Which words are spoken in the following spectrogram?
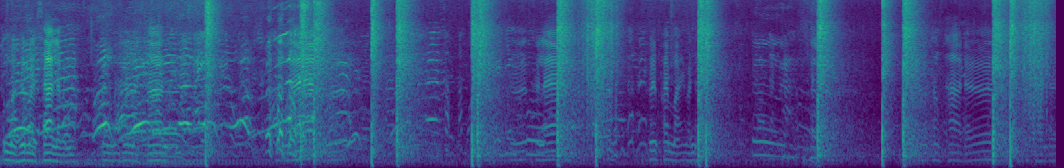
ขึ้นมาขึ้นมาซ่านแล้วมันขึ้นมาขึ้นมาซ่านแล้วคือแล้ว ด้วยผ้าไหมวันทางผ้าเด้อผ้าเด้อ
